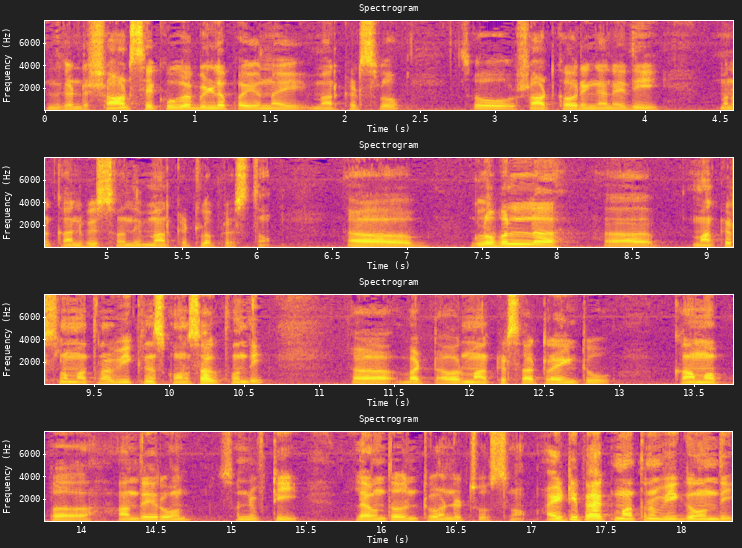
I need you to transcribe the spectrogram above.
ఎందుకంటే షార్ట్స్ ఎక్కువగా బిల్డప్ అయి ఉన్నాయి మార్కెట్స్లో సో షార్ట్ కవరింగ్ అనేది మనకు కనిపిస్తుంది మార్కెట్లో ప్రస్తుతం. గ్లోబల్ మార్కెట్స్లో మాత్రం వీక్నెస్ కొనసాగుతుంది. But our markets are trying to come up on their own so Nifty eleven thousand two hundred చూస్తున్నాం. ఐటీ ప్యాక్ మాత్రం వీక్గా ఉంది.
